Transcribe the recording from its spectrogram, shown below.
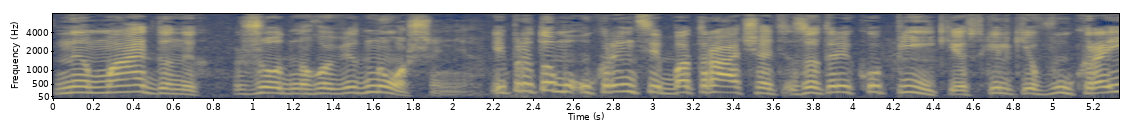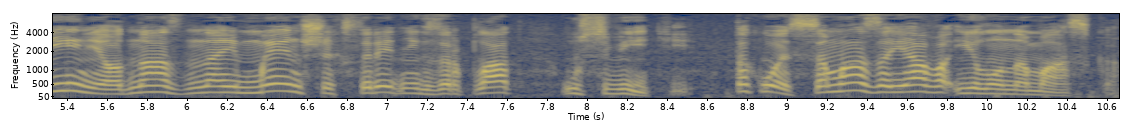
не має до них жодного відношення. І при тому українці батрачать за 3 копійки, оскільки в Україні одна з найменших середніх зарплат у світі. Так ось сама заява Ілона Маска.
